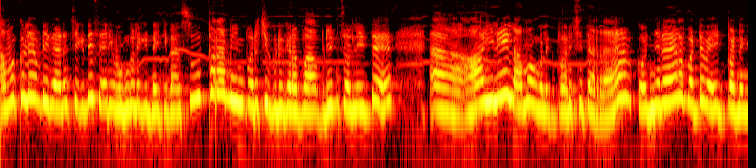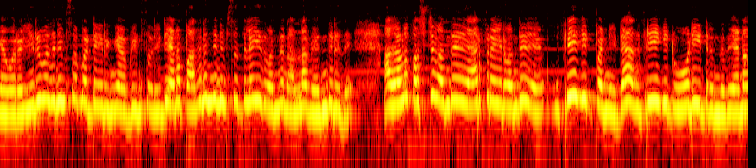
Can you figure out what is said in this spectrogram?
நமக்குள்ளே அப்படி நினச்சிக்கிட்டு சரி உங்களுக்கு இன்றைக்கி நான் சூப்பராக மீன் பொரிச்சு கொடுக்குறப்பா அப்படின்னு சொல்லிட்டு ஆயிலே இல்லாமல் உங்களுக்கு பறித்து தர்றேன். கொஞ்ச நேரம் மட்டும் வெயிட் பண்ணுங்கள் ஒரு இருபது நிமிஷம் மட்டும் இருங்க அப்படின்னு சொல்லிட்டு ஏன்னா பதினஞ்சு நிமிஷத்துலேயே இது வந்து நல்லா வெந்துடுது அதனால் ஃபஸ்ட்டு வந்து ஏர் ஃப்ரையர் வந்து ஃப்ரீ ஹீட் பண்ணிவிட்டேன் அது ஃப்ரீ ஹீட் ஓடிட்டு இருந்தது. ஏன்னா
